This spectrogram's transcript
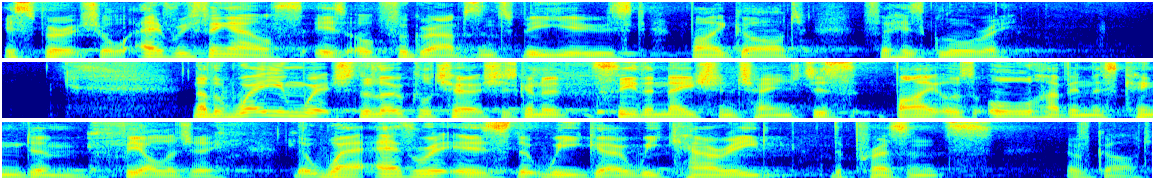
is spiritual. Everything else is up for grabs and to be used by God for his glory. Now, the way in which the local church is going to see the nation changed is by us all having this kingdom theology. That wherever it is that we go, we carry the presence of God.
